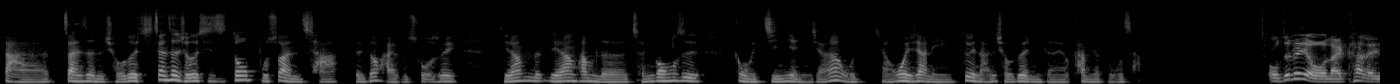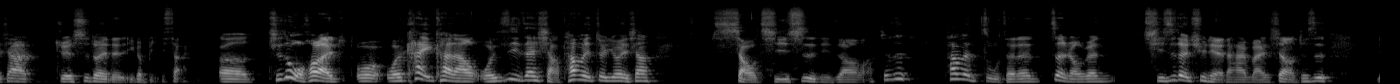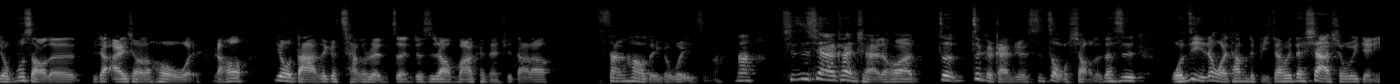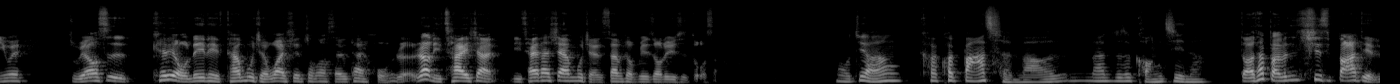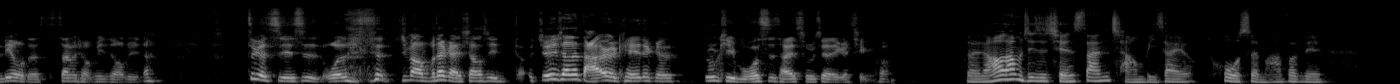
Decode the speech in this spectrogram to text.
打战胜的球队，战胜球队其实都不算差，对，都还不错，所以也让也让他们的成功是更为惊艳一下。那我想问一下，你对哪支球队你可能有看比较多场？我这边有来看了一下爵士队的一个比赛，呃，其实我后来我我看一看啊，我自己在想，他们就有点像小骑士，你知道吗？就是他们组成的阵容跟骑士队去年的还蛮像，就是有不少的比较矮小的后卫，然后又打这个长人阵，就是让马可能去打到三号的一个位置嘛。那其实现在看起来的话，这这个感觉是奏效的，但是我自己认为他们的比赛会再下修一点，因为。主要是 Kelly o l i n i 他目前外线状况实在是太火热，让你猜一下，你猜他现在目前三分球命中率是多少？我记得好像快快八成吧，那就是狂进啊！对啊，他百分之七十八点六的三分球命中率，那这个其实是我基本上不太敢相信，觉得像在打二 K 那个 Rookie 模式才出现的一个情况。对，然后他们其实前三场比赛获胜嘛，分别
